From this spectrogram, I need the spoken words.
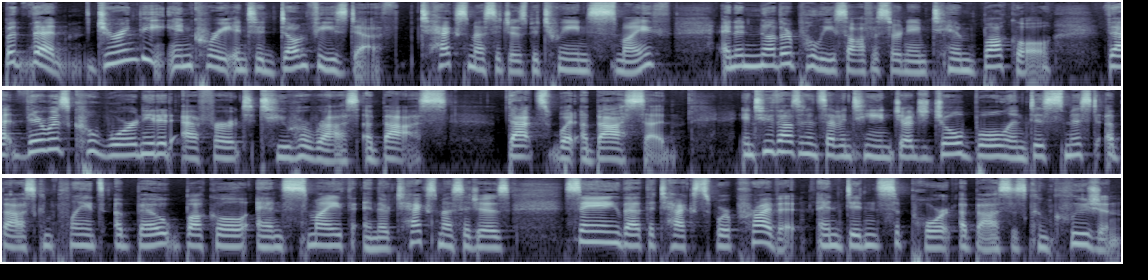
But then, during the inquiry into Dunphy's death, text messages between Smythe and another police officer named Tim Buckle that there was coordinated effort to harass Abbas. That's what Abbas said. In 2017, Judge Joel Boland dismissed Abbas' complaints about Buckle and Smythe and their text messages, saying that the texts were private and didn't support Abbas's conclusion.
